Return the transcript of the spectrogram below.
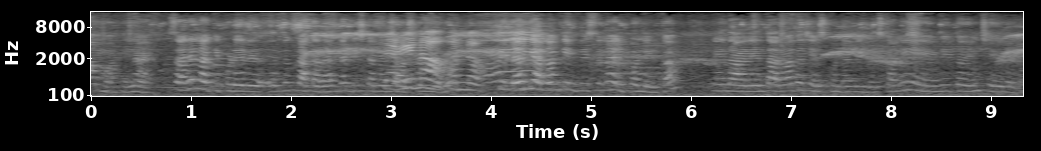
అమ్మా. సరే నాకు ఇప్పుడు ఎందుకు నాకు అదంతా డిస్టర్బెన్స్ పిల్లలకి అన్నం తినిపిస్తున్నా వెళ్ళిపోండి ఇంకా. నేను దాని తర్వాత చేసుకుంటా వీడియోస్ కానీ మీతో ఏం చేయలేదు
